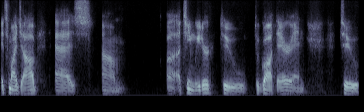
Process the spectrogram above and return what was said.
it's my job as um, a, a team leader to to go out there and to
